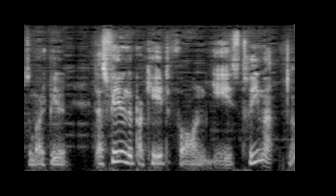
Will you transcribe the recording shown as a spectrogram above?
Zum Beispiel das fehlende Paket von GStreamer. Ne?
